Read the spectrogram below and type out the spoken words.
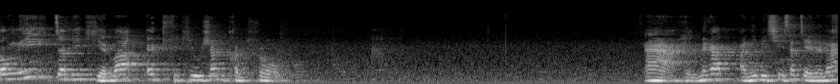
ตรงนี้จะมีเขียนว่า execution control อ่า เห็นไหมครับ อันนี้มีชื่อชัดเจนเลยนะ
